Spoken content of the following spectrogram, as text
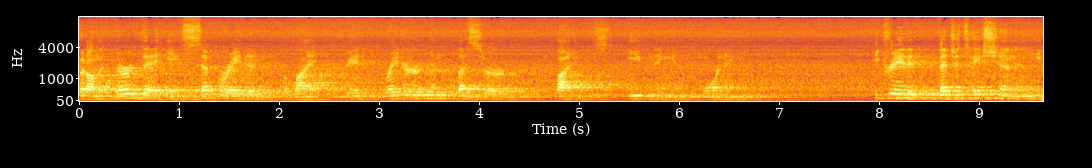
But on the third day, he separated the light, created greater and lesser lights, evening and morning. He created vegetation and he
